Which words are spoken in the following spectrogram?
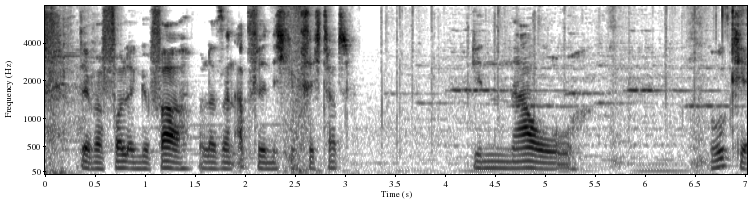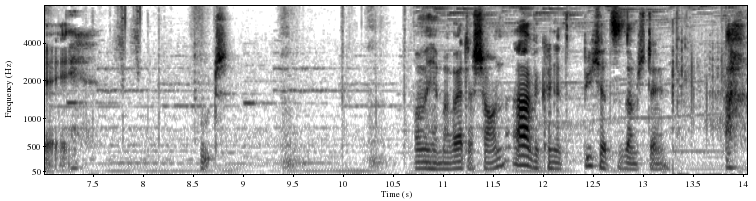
Der war voll in Gefahr, weil er seinen Apfel nicht gekriegt hat. Genau. Okay. Gut. Wollen wir hier mal weiterschauen? Ah, wir können jetzt Bücher zusammenstellen. Ach.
